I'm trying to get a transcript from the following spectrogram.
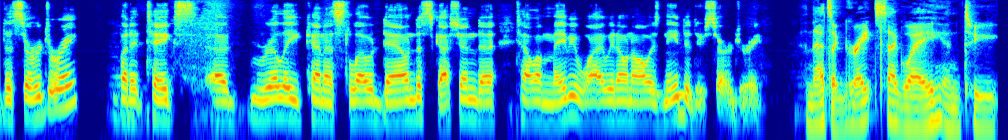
the surgery but it takes a really kind of slowed down discussion to tell them maybe why we don't always need to do surgery. And that's a great segue into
